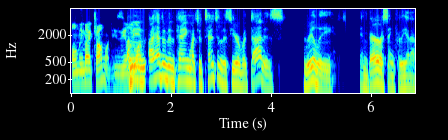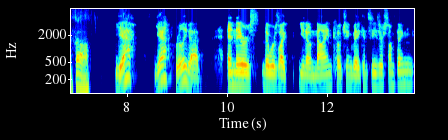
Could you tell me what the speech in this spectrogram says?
only Mike Tomlin. He's the only I mean, one. I haven't been paying much attention this year, but that is really embarrassing for the NFL. Yeah, yeah, really bad. And there's there was like you know nine coaching vacancies or something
